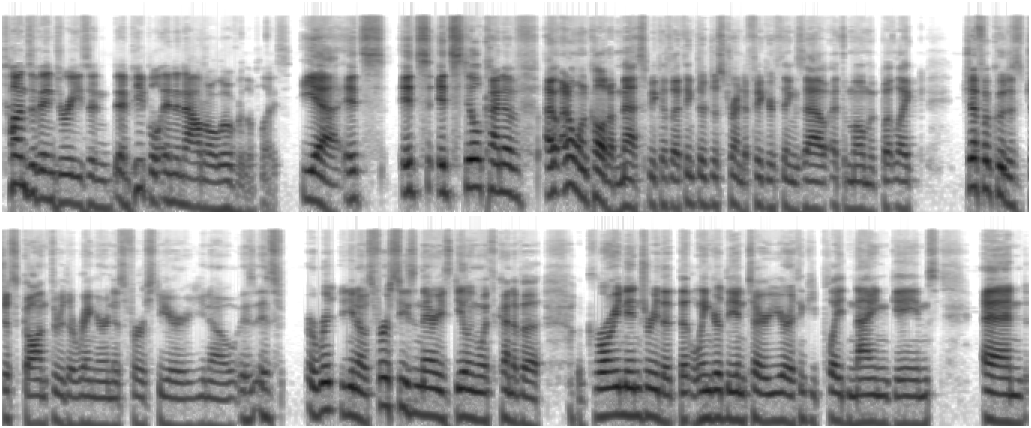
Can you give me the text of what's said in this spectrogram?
tons of injuries and, and people in and out all over the place. Yeah, it's it's it's still kind of I, I don't want to call it a mess because I think they're just trying to figure things out at the moment. But like Jeff Okudah's just gone through the ringer in his first year. You know, his, his you know his first season there, he's dealing with kind of a, a groin injury that that lingered the entire year. I think he played nine games, and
